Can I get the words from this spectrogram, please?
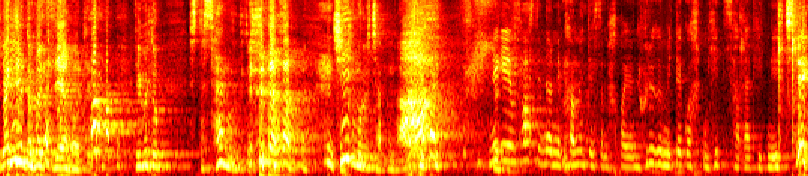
Яг тийм тохиолдол яах вэ? Тэгвэл өста сайн мөрөглөө шүү. Чийг мөрөж чадна. Аа Нэг юм пост энэ дөр нэг комент хийсэн байхгүй юу? Нөхрийгөө мдэггүй байхад нь хид салаад хид нийлчлээ.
